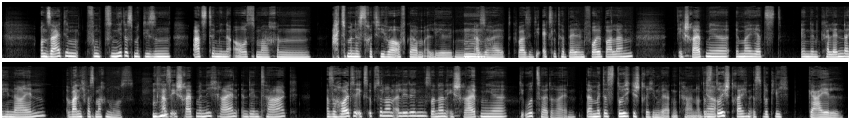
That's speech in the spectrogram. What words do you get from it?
Und seitdem funktioniert es mit diesen Arzttermine ausmachen, administrative Aufgaben erledigen, mhm. also halt quasi die Excel-Tabellen vollballern. Ich schreibe mir immer jetzt in den Kalender hinein, wann ich was machen muss. Mhm. Also ich schreibe mir nicht rein in den Tag, also heute XY erledigen, sondern ich schreibe mir die Uhrzeit rein, damit es durchgestrichen werden kann. Und das ja. Durchstreichen ist wirklich geil.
